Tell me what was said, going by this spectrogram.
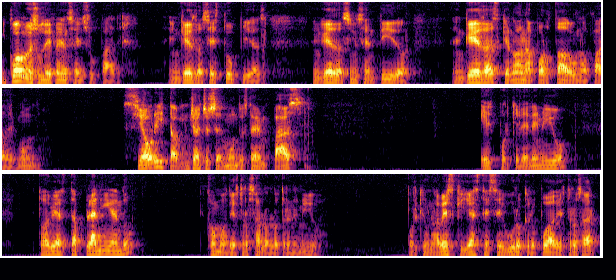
¿Y cómo es su defensa de su padre? En guerras estúpidas, en guerras sin sentido, en guerras que no han aportado una paz del mundo. Si ahorita, muchachos, el mundo está en paz, es porque el enemigo todavía está planeando cómo destrozarlo al otro enemigo. Porque una vez que ya esté seguro que lo pueda destrozar,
